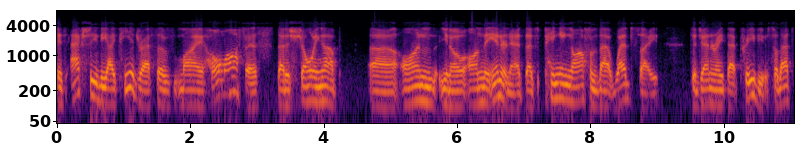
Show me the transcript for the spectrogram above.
it's actually the IP address of my home office that is showing up uh, on, you know, on the internet that's pinging off of that website to generate that preview. So that's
